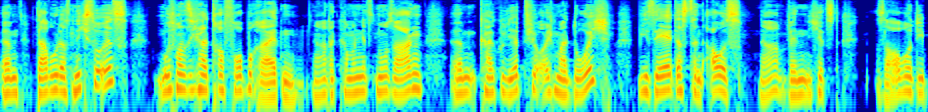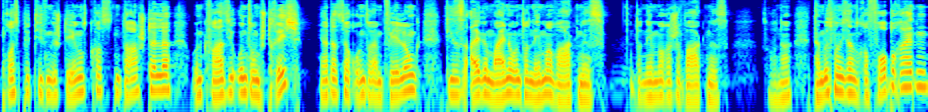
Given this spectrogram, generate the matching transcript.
Ähm, da, wo das nicht so ist, muss man sich halt darauf vorbereiten. Ja, da kann man jetzt nur sagen, ähm, kalkuliert für euch mal durch, wie sähe das denn aus? Ja, wenn ich jetzt sauber die prospektiven Gestehungskosten darstelle und quasi unterm Strich, ja, das ist ja auch unsere Empfehlung, dieses allgemeine Unternehmerwagnis, unternehmerische Wagnis. So, ne? Da muss man sich dann darauf vorbereiten.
